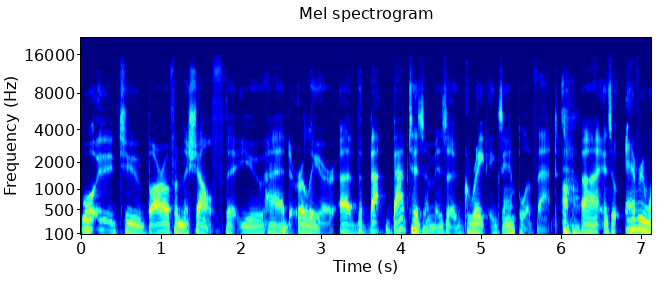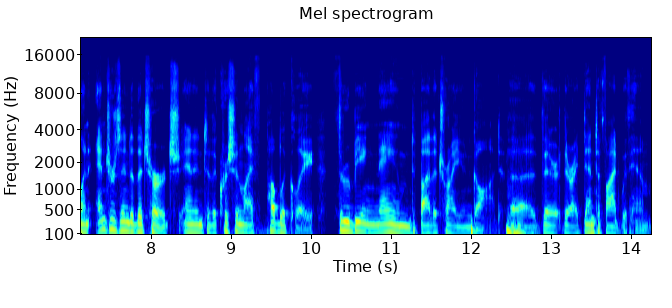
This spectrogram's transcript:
Well, uh, to borrow from the shelf that you had earlier, uh, the ba- baptism is a great example of that. uh and so everyone enters into the church and into the Christian life publicly through being named by the triune God. Uh, they're they're identified with Him,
